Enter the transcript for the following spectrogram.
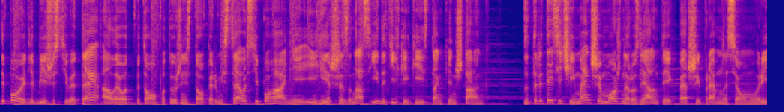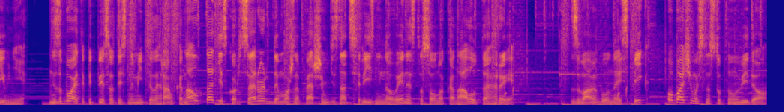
Типовий для більшості ВТ, але от питома потужність та опір місцевості погані, і гірше за нас їде тільки якийсь танк-інштанк. За 3000 і менше можна розглянути як перший прем на сьомому рівні. Не забувайте підписуватись на мій телеграм-канал та Discord сервер, де можна першим дізнатися різні новини стосовно каналу та гри. З вами був Найспік, побачимось в наступному відео.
